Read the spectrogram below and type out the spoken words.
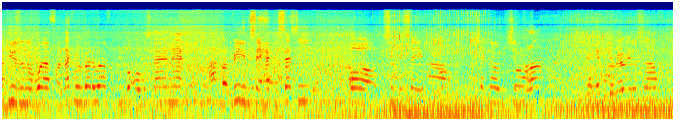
I'm using the word for lack of a better word for people understand that. But really, we say happy sessi, or we simply say um, chakram shimbra, your, your real inner self.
